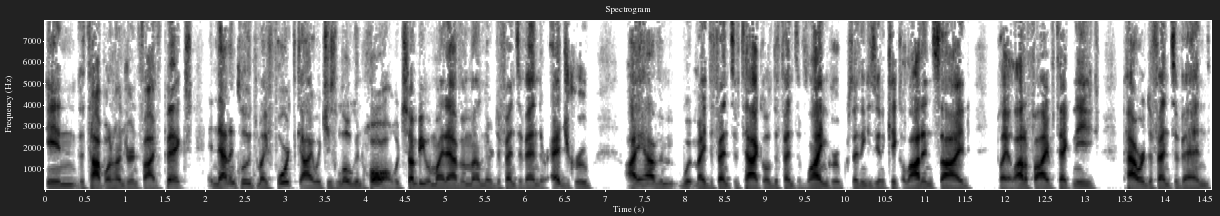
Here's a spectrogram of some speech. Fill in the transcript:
in the top 105 picks. And that includes my fourth guy, which is Logan Hall, which some people might have him on their defensive end or edge group. I have him with my defensive tackle, defensive line group, because I think he's going to kick a lot inside, play a lot of five technique, power defensive end,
